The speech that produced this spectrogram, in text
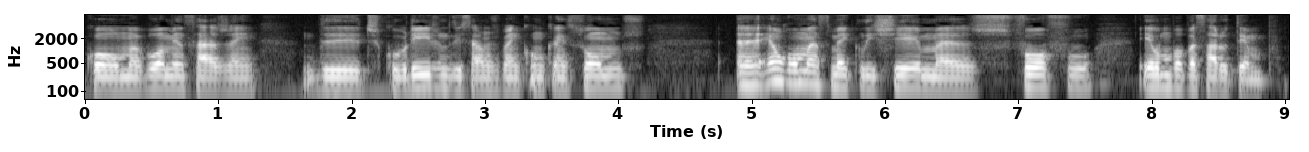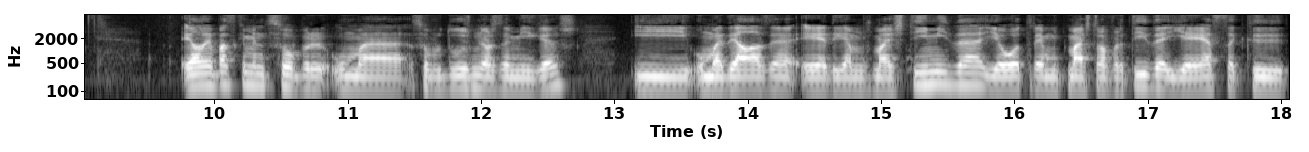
com uma boa mensagem de descobrirmos e estarmos bem com quem somos. Uh, é um romance meio clichê, mas fofo. É bom para passar o tempo. Ele é basicamente sobre, uma, sobre duas melhores amigas e uma delas é, é, digamos, mais tímida e a outra é muito mais extrovertida e é essa que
